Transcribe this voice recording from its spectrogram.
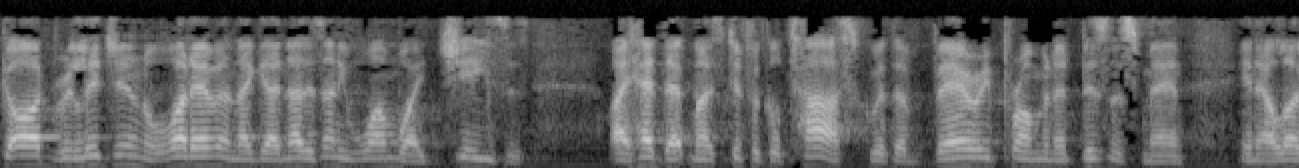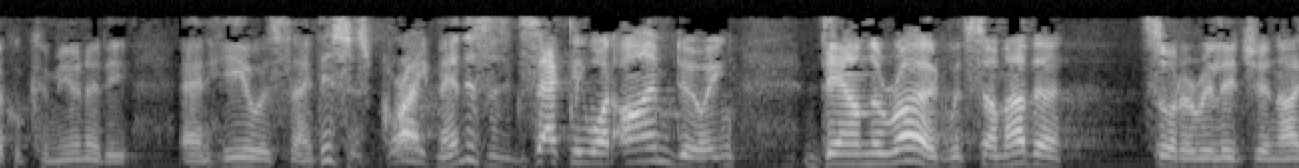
God, religion, or whatever, and they go, no, there's only one way, Jesus. I had that most difficult task with a very prominent businessman in our local community. And he was saying, This is great, man. This is exactly what I'm doing down the road with some other sort of religion. I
